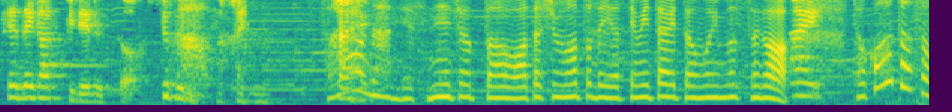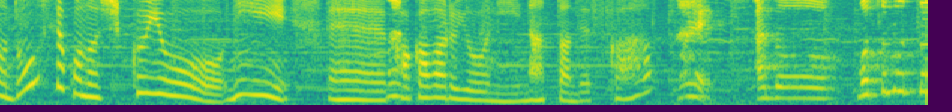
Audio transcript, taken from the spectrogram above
生年月日出るとすぐにわかります。そうなんですね、はい、ちょっと私も後でやってみたいと思いますが、はい、高畑さんはどうしてこの宿用に、えー、関わるようになったんですか、はい、あのもともと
